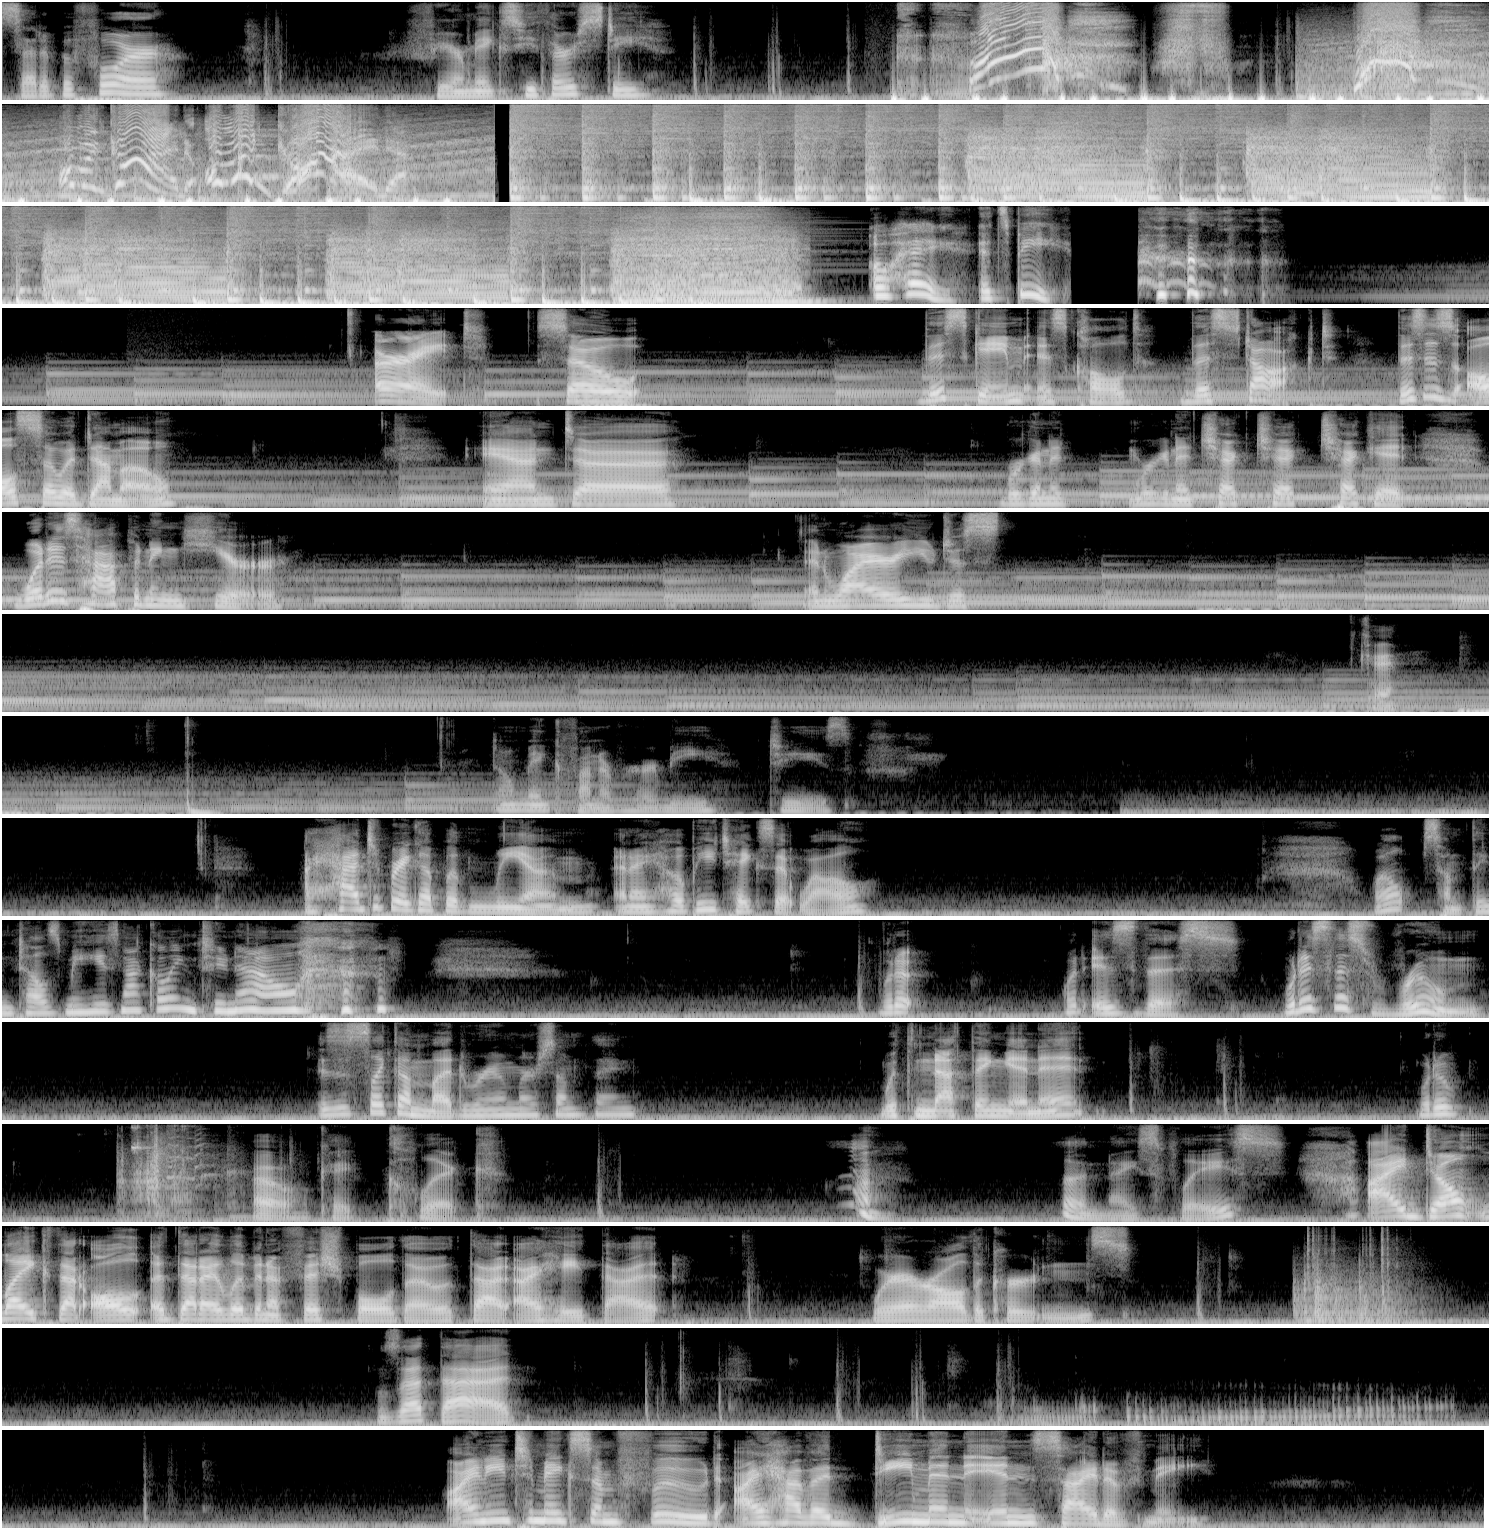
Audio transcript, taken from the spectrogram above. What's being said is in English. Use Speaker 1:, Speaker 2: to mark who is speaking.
Speaker 1: Said it before. Fear makes you thirsty.
Speaker 2: Oh my god! Oh my god!
Speaker 3: Oh, hey, it's B.
Speaker 1: All right. So this game is called The Stalked. This is also a demo. And uh we're to we're to check check check it. What is happening here? And why are you just Okay. Don't make fun of her, Herbie. Jeez. Had to break up with Liam, and I hope he takes it well. Well, something tells me he's not going to now. what a, what is this? What is this room? Is this like a mud room or something? With nothing in it? What a Oh, okay. Click. Huh. A nice place. I don't like that all that I live in a fishbowl though. That I hate that. Where are all the curtains? Was that that? I need to make some food. I have a demon inside of me.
